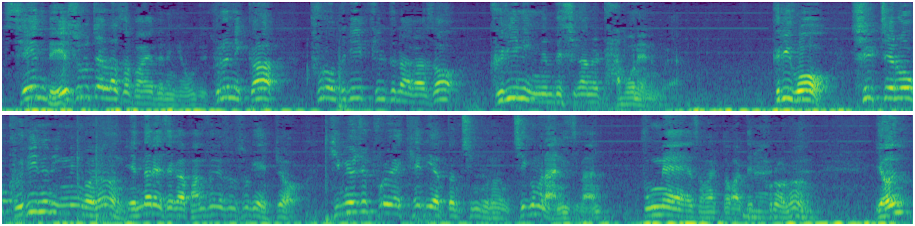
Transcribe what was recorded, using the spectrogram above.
셋 넷으로 잘라서 봐야 되는 경우도 있어요. 그러니까 프로들이 필드 나가서 그린 읽는데 시간을 다 보내는 거야. 그리고 실제로 그린을 읽는 거는 옛날에 제가 방송에서 소개했죠. 김효주 프로의 캐디였던 친구는 지금은 아니지만 국내에서 활동할 때 네, 프로는 연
